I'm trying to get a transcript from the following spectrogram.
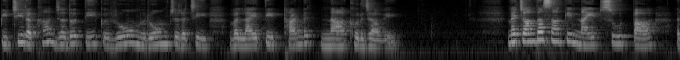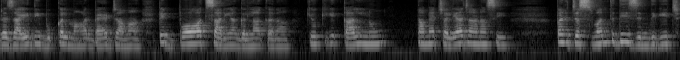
ਪੀਚੀ ਰੱਖਾਂ ਜਦੋਂ ਤੀਕ ਰੋਮ ਰੋਮ ਚ ਰਚੀ ਵਲਾਇਤੀ ਠੰਡ ਨਾ ਖੁਰ ਜਾਵੇ। ਮੈਂ ਚਾਹੁੰਦਾ ਸਾਂ ਕਿ ਨਾਈਟ ਸੂਟ ਪਾ, ਰਜ਼ਾਈ ਦੀ ਬੁੱਕਲ ਮਾਰ ਬੈਠ ਜਾਵਾਂ ਤੇ ਬਹੁਤ ਸਾਰੀਆਂ ਗੱਲਾਂ ਕਰਾਂ ਕਿਉਂਕਿ ਕੱਲ ਨੂੰ ਤਾਂ ਮੈਂ ਚਲਿਆ ਜਾਣਾ ਸੀ। ਪਰ ਜਸਵੰਤ ਦੀ ਜ਼ਿੰਦਗੀ 'ਚ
